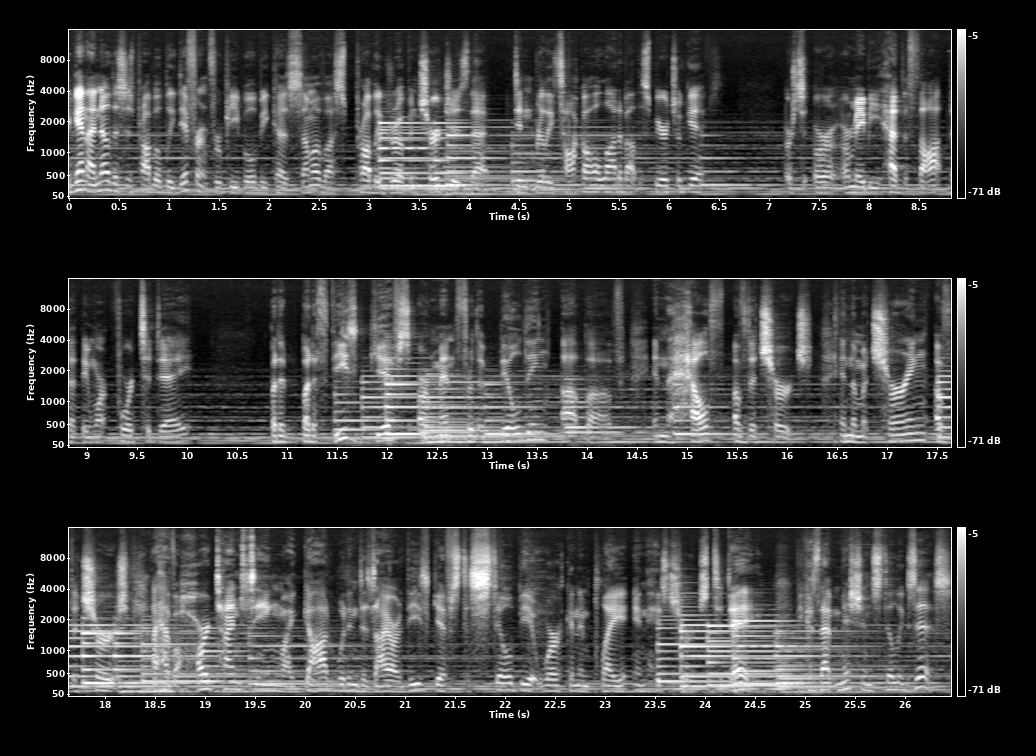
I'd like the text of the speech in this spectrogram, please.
Again, I know this is probably different for people because some of us probably grew up in churches that didn't really talk a whole lot about the spiritual gifts, or, or, or maybe had the thought that they weren't for today. But if, but if these gifts are meant for the building up of and the health of the church and the maturing of the church, I have a hard time seeing why God wouldn't desire these gifts to still be at work and in play in his church today because that mission still exists.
